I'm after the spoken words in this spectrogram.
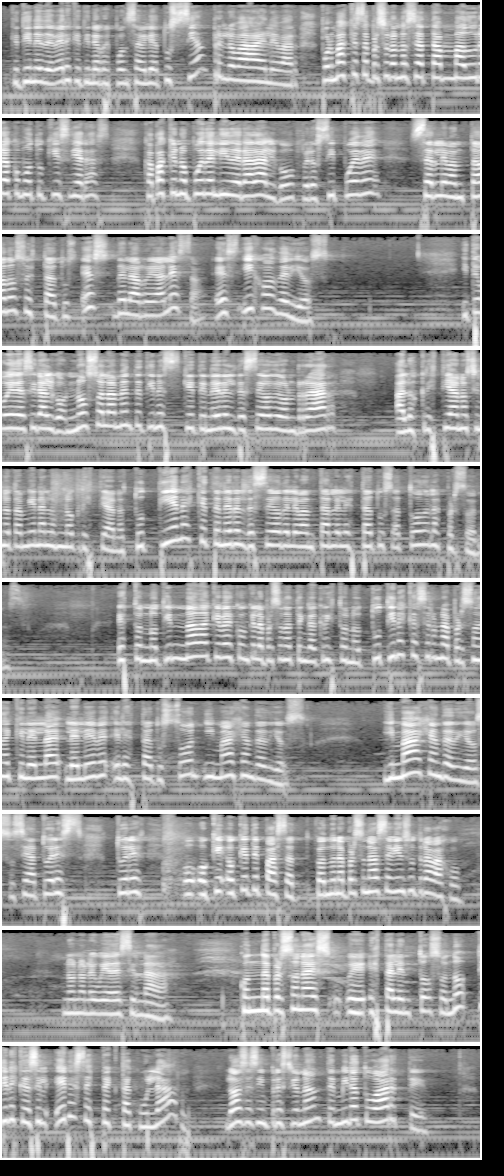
que tiene deberes, que tiene responsabilidad. Tú siempre lo vas a elevar. Por más que esa persona no sea tan madura como tú quisieras, capaz que no puede liderar algo, pero sí puede ser levantado su estatus. Es de la realeza, es hijo de Dios. Y te voy a decir algo, no solamente tienes que tener el deseo de honrar a los cristianos, sino también a los no cristianos. Tú tienes que tener el deseo de levantarle el estatus a todas las personas. Esto no tiene nada que ver con que la persona tenga a Cristo, no. Tú tienes que ser una persona que le, eleve el estatus. Son imagen de Dios. Imagen de Dios. O sea, tú eres, tú eres, o qué te pasa cuando una persona hace bien su trabajo. No, no le voy a decir nada cuando una persona es, eh, es talentoso, no, tienes que decir, eres espectacular, lo haces impresionante, mira tu arte,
